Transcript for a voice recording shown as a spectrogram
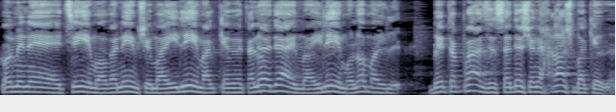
כל מיני עצים או אבנים שמעילים על קבר, אתה לא יודע אם מעילים או לא מעילים. בית הפרס זה שדה שנחרש בקבר,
